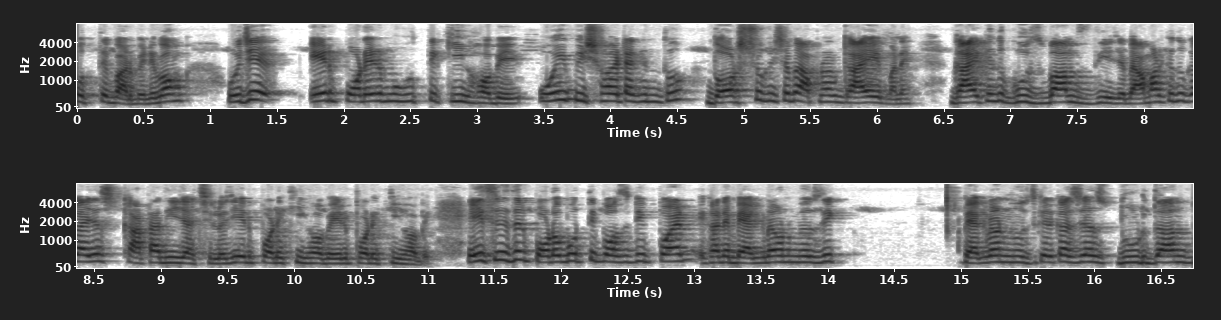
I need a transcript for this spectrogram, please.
করতে পারবেন এবং ওই যে এর পরের মুহূর্তে কি হবে, ওই বিষয়টা কিন্তু দর্শক হিসেবে আপনার গায়ে মানে গায়ে কিন্তু গুজবাম্পস দিয়ে যাবে। আমার কিন্তু গায়ে জাস্ট কাটা দিয়ে যাচ্ছিল যে এরপরে কি হবে এরপরে কি হবে। এই সিরিজের পরবর্তী পজিটিভ পয়েন্ট এখানে ব্যাকগ্রাউন্ড মিউজিক ব্যাকগ্রাউন্ড মিউজিকের কাজ জাস্ট দুর্দান্ত।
